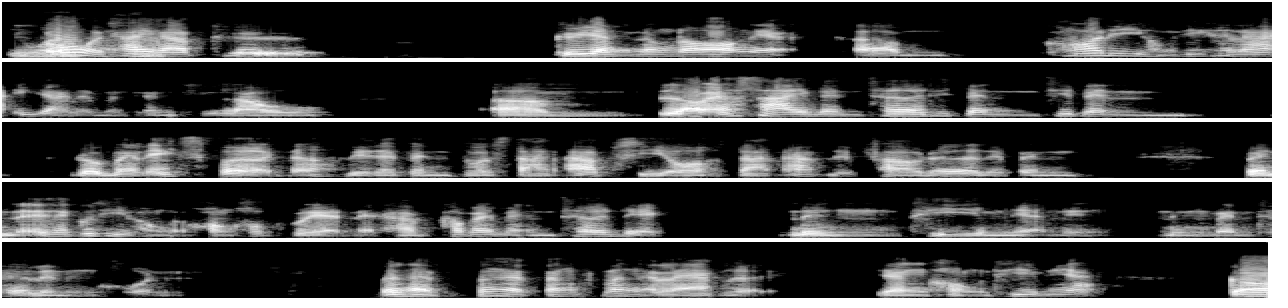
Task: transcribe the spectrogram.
หรือว่าโอ้ใช่ครับคือ คืออย่างน้องๆเนี่ยเอิ่มข้อดีของที่คณะอีกอย่างหนึ่งเหมือนกันคือเรา เอิ่มเรา assign mentor ที่เป็นที่เป็น domain expert เนอะหรือจะเป็นตัว startup CEO startup หรือ founder หรือเป็นเป็น executive ของของ corporate นะครับ เข้าไป mentor เด็กหนึ่งทีมเนี่ยหนึ่งหนึ่ง mentor เลยหนึ่งคนตั้งแต่ตั้งแต่ตั้งตั้งแต่แรกเลย อย่างของทีมเนี้ยก็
